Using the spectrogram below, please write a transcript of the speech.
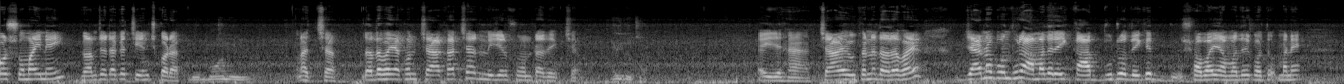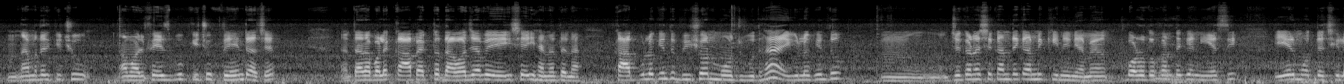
ওর সময় নেই, গামছাটাকে চেঞ্জ করা। আচ্ছা দাদাভাই এখন চা খাচ্ছে আর নিজের ফোনটা দেখছে। এই যে হ্যাঁ চা ওখানে দাদাভাই। জানো বন্ধুরা আমাদের এই কাপ দুটো দেখে সবাই আমাদের কত মানে আমাদের কিছু আমার ফেসবুক কিছু ফ্রেন্ড আছে তারা বলে কাপ একটা দেওয়া যাবে এই সেই হেনা তেনা কাপগুলো কিন্তু ভীষণ মজবুত হ্যাঁ এগুলো কিন্তু যেখানে সেখান থেকে আমি কিনিনি আমি বড় দোকান থেকে নিয়ে এসি এর মধ্যে ছিল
